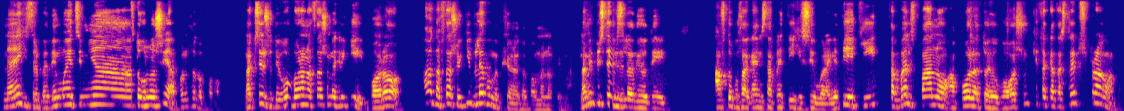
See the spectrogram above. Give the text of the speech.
να έχεις, ρε παιδί μου, έτσι μια αυτογνωσία. Πώς θα το πω; Να ξέρεις ότι εγώ μπορώ να φτάσω μέχρι εκεί. Μπορώ. Όταν φτάσω εκεί, βλέπουμε ποιο είναι το επόμενο βήμα. Να μην πιστεύεις δηλαδή ότι αυτό που θα κάνεις θα πετύχει σίγουρα. Γιατί εκεί θα βάλεις πάνω από όλα το εγώ σου και θα καταστρέψεις πράγματα.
